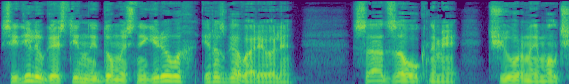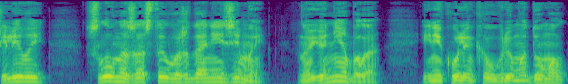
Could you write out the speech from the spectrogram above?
сидели в гостиной дома Снегиревых и разговаривали. Сад за окнами, черный, молчаливый, словно застыл в ожидании зимы, но ее не было, и Николенька угрюмо думал,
